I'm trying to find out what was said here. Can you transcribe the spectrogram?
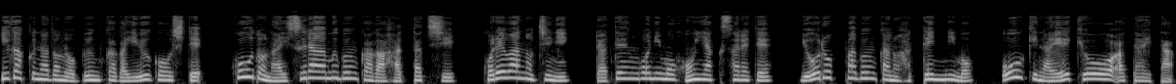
医学などの文化が融合して、高度なイスラーム文化が発達し、これは後にラテン語にも翻訳されて、ヨーロッパ文化の発展にも大きな影響を与えた。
